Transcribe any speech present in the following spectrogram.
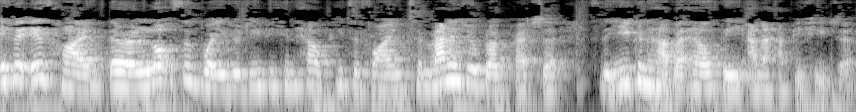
If it is high, there are lots of ways your GP can help you to find to manage your blood pressure so that you can have a healthy and a happy future.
